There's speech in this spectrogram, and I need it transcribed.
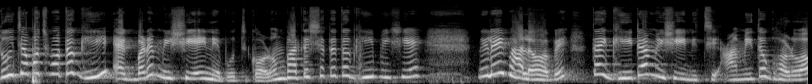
দুই চামচ মতো ঘি একবারে মিশিয়েই নেব। গরম ভাতের সাথে তো ঘি মিশিয়ে নিলেই ভালো হবে। তাই ঘিটা মিশিয়ে নিচ্ছি। আমি তো ঘরোয়া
